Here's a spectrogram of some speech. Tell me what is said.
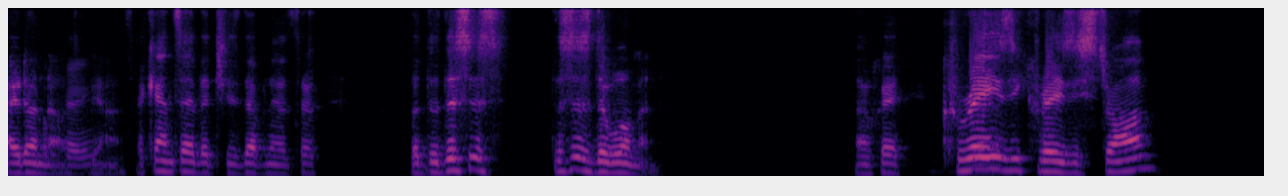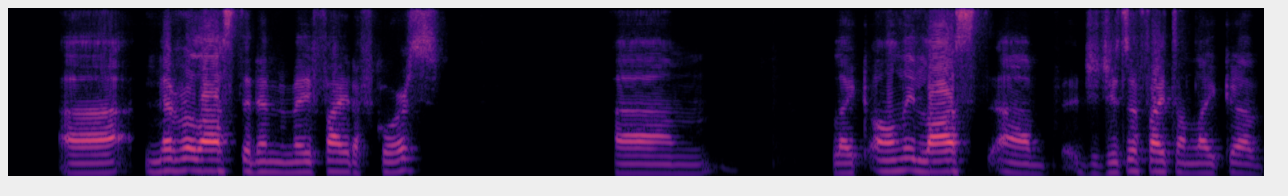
I don't know to Okay. be honest. I can't say that she's definitely on steroids. But dude, this is this is the woman. Okay, crazy, crazy strong. Uh, never lost an MMA fight, of course. Um, like only lost um, jiu-jitsu fight on like a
